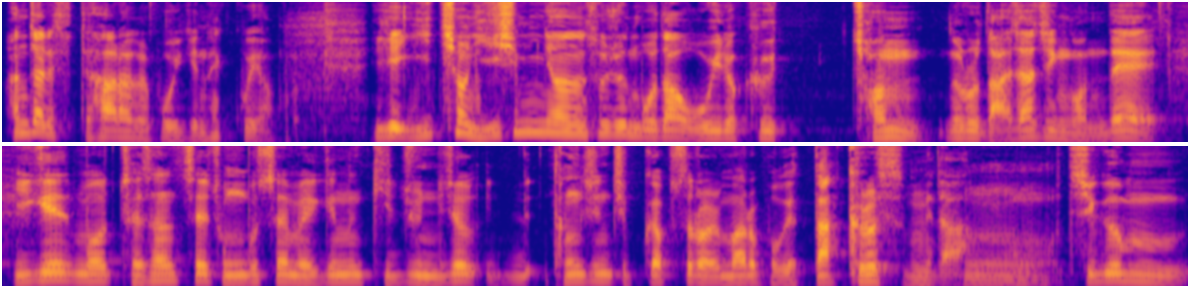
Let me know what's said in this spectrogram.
한 자릿수대 하락을 보이긴 했고요. 이게 2020년 수준보다 오히려 그 전으로 낮아진 건데 이게 뭐 재산세, 종부세 매기는 기준이죠. 당신 집값을 얼마로 보겠다. 그렇습니다. 음. 어, 지금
